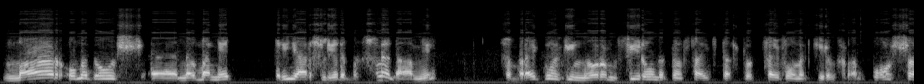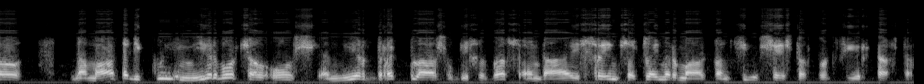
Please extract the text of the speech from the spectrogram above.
Maar omdat ons uh, nou maar net 3 jaar gelede begin het daarmee, gebruik ons die norm 450 tot 500 kg. Ons sal na mate die koeie meer word sal ons meer druk plaas op die gewig en daai grense kleiner maak van 460 tot 480.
